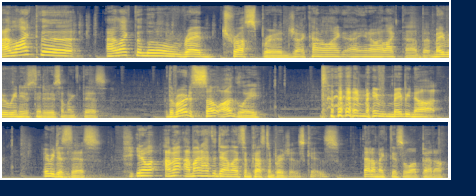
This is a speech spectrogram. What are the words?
I like the... I like the little red truss bridge. I kind of like, you know, I like that. But maybe we just need to do something like this. The road is so ugly. maybe, maybe not. Maybe just this. You know what? I might, I might have to download some custom bridges because that'll make this a lot better. All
